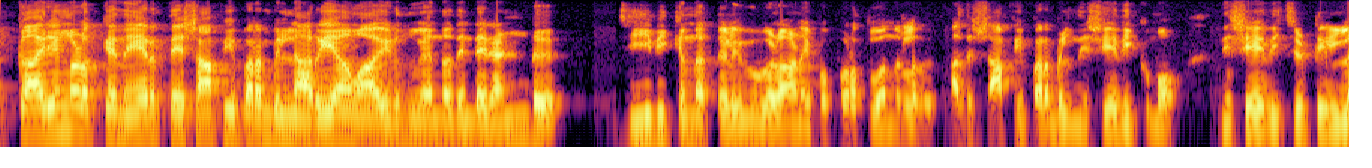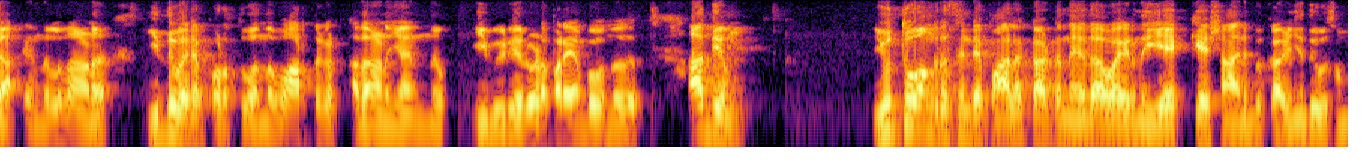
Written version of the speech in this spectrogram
ഇക്കാര്യങ്ങളൊക്കെ നേരത്തെ ഷാഫി പറമ്പിലിന് അറിയാമായിരുന്നു എന്നതിന്റെ രണ്ട് ജീവിക്കുന്ന തെളിവുകളാണ് ഇപ്പോൾ പുറത്തു വന്നുള്ളത് അത് ഷാഫി പറമ്പിൽ നിഷേധിക്കുമോ? നിഷേധിച്ചിട്ടില്ല എന്നുള്ളതാണ് ഇതുവരെ പുറത്തു വന്ന വാർത്തകൾ. അതാണ് ഞാൻ ഇന്ന് ഈ വീഡിയോയിലൂടെ പറയാൻ പോകുന്നത്. ആദ്യം യൂത്ത് കോൺഗ്രസിന്റെ പാലക്കാട്ട് നേതാവായിരുന്ന എ കെ ഷാനിബ് കഴിഞ്ഞ ദിവസം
